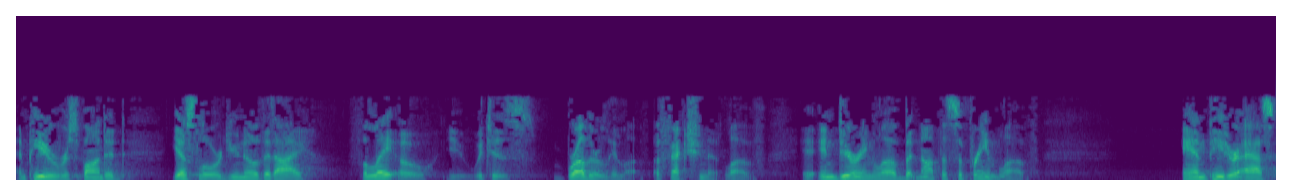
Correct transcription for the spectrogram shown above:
And Peter responded, Yes, Lord, you know that I phileo you, which is brotherly love, affectionate love, endearing love, but not the supreme love. And Peter asked,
